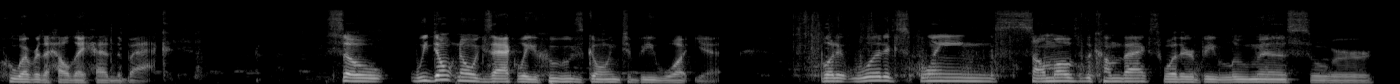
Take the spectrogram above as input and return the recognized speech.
whoever the hell they had in the back. So we don't know exactly who's going to be what yet. But it would explain some of the comebacks, whether it be Loomis or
